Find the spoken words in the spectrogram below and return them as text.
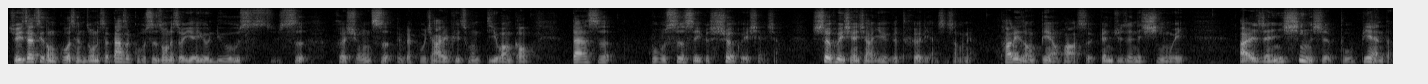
所以在这种过程中的时候，但是股市中的时候也有牛市和熊市，对不对？股价也可以从低往高，但是股市是一个社会现象，社会现象有一个特点是什么呢？它的一种变化是根据人的行为，而人性是不变的，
